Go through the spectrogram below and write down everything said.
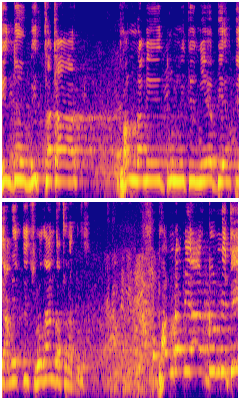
কিন্তু মিথ্যাচার, ভণ্ডামি, দুর্নীতি নিয়ে বিএনপি আমি একটি স্লোগান রচনা করেছি। ভণ্ডামি আর দুর্নীতি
